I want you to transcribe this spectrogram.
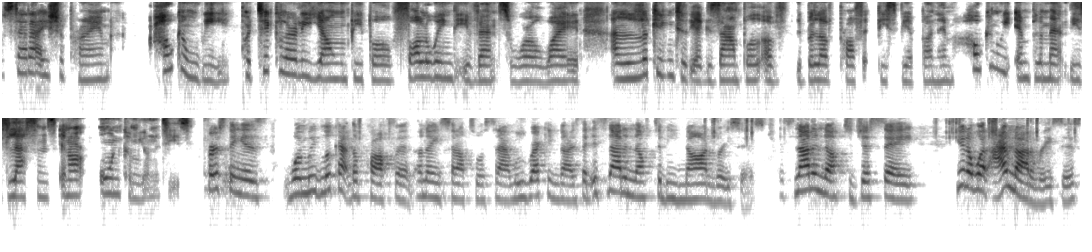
Ustad Aisha Prime, how can we, particularly young people following the events worldwide and looking to the example of the beloved Prophet, peace be upon him, how can we implement these lessons in our own communities? First thing is when we look at the Prophet, والسلام, we recognize that it's not enough to be non racist. It's not enough to just say, you know what, I'm not a racist.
